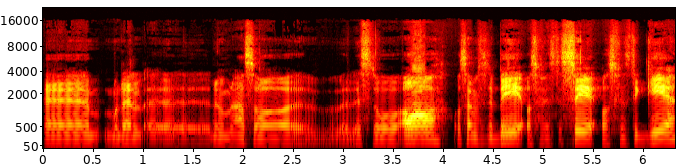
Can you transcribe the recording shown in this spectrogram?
eh, modellnumren. Eh, alltså det står A och sen finns det B och så finns det C och så finns det G.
